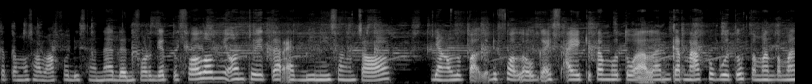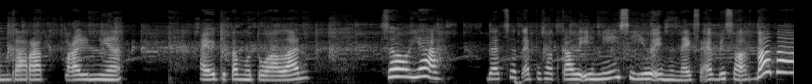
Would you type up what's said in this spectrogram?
ketemu sama aku di sana dan forget to follow me on Twitter at Bini Sangcol. Jangan lupa di follow guys. Ayo kita mutualan karena aku butuh teman-teman karat lainnya. Ayo kita mutualan. So yeah, that's it episode kali ini. See you in the next episode. Bye bye.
